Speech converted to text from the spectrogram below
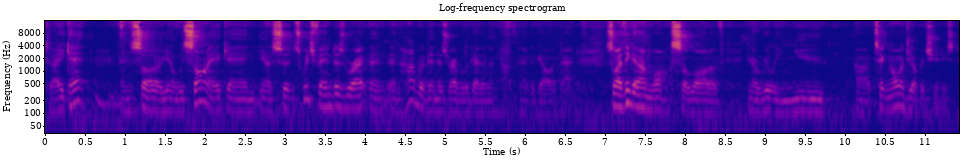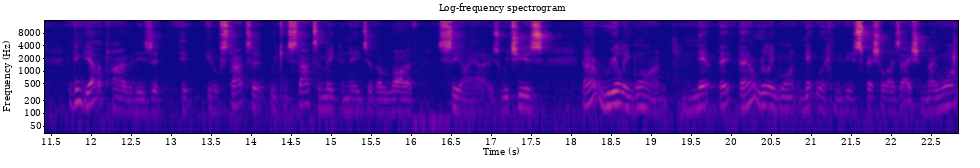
Today you can. Mm-hmm. And so, you know, with SONiC and, you know, certain switch vendors were, and, and hardware vendors were able to get go and have a go at that. So I think it unlocks a lot of, you know, really new uh, technology opportunities. I think the other part of it is that it, it'll start to, we can start to meet the needs of a lot of CIOs, which is, they don't really want net, they, they don't really want networking to be a specialization. They want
